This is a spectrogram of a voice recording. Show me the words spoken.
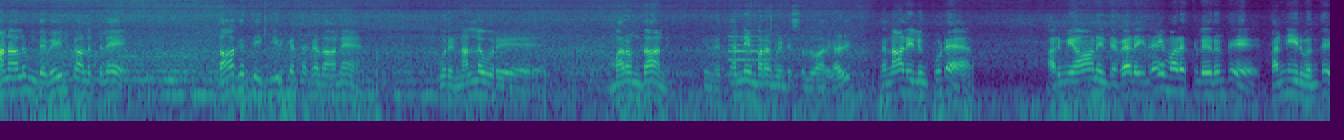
ஆனாலும் இந்த வெயில் காலத்தில் தாகத்தை தீர்க்கத்தக்கதான ஒரு நல்ல ஒரு மரம்தான் இந்த தென்னை மரம் என்று சொல்வார்கள். இந்த நாளிலும் கூட அருமையான இந்த வேலையில் மரத்திலிருந்து தண்ணீர் வந்து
